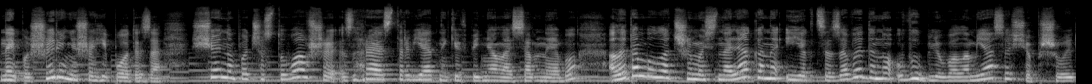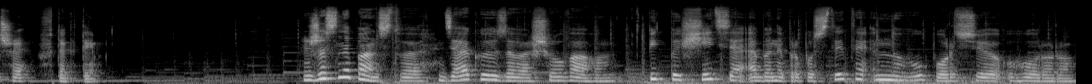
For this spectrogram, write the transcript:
Найпоширеніша гіпотеза, щойно почастувавши, зграя стерв'ятників піднялася в небо, але там була чимось налякана і, як це заведено, виблювала м'ясо, щоб швидше втекти. Жасне панство, дякую за вашу увагу. Підпишіться, аби не пропустити нову порцію горору.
